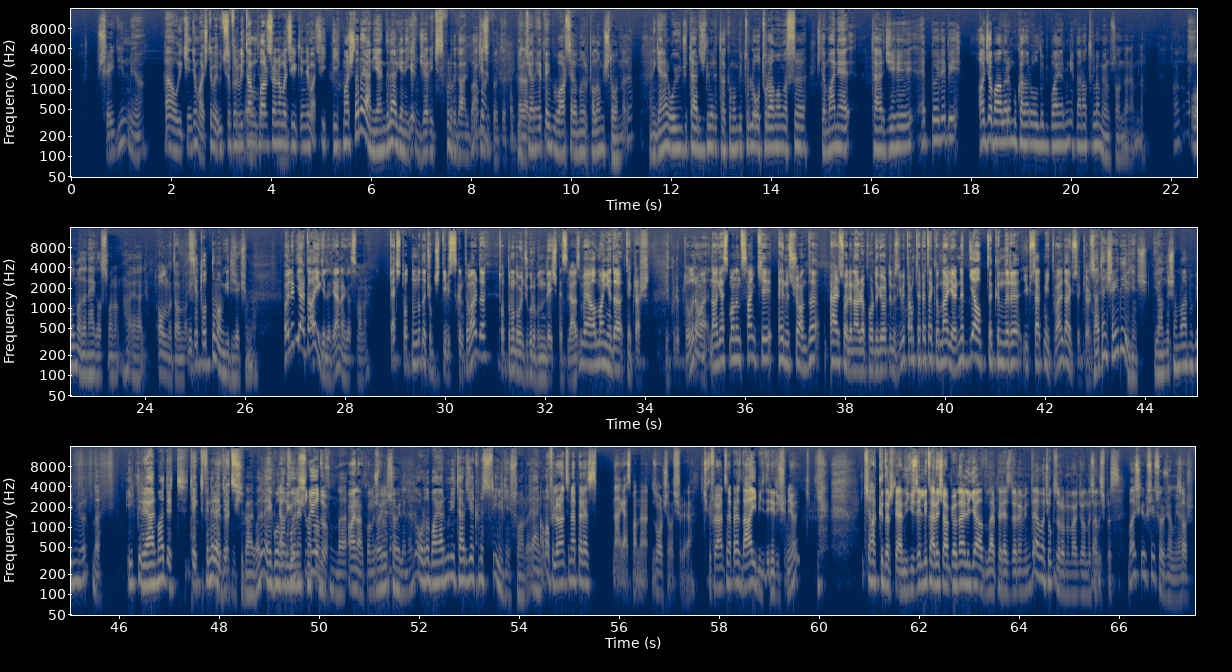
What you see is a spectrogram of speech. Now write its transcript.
Şey değil mi ya? Ha o ikinci maç değil mi? 3-0 İkinci, biten evet, evet. Barcelona maçı ikinci maç. İ- İlk maçta da yani yendiler gene ikinci yarı 2-0'dı galiba ama 2-0'dı. İlk herhalde. yarı epey bir Barcelona hırpalamıştı onları. Hani genel oyuncu tercihleri takımın bir türlü oturamaması işte Mane tercihi hep böyle bir acabaların bu kadar olduğu bir Bayern Münih ben hatırlamıyorum son dönemde. Olmadı Nagelsmann'ın hayali. Olmadı olmadı. Peki Tottenham'a mı gidecek şimdi? Öyle bir yer daha iyi gelir ya Nagelsmann'a. Gerçi Tottenham'da da çok ciddi bir sıkıntı var da Tottenham'ın da oyuncu grubunun değişmesi lazım. Veya Almanya'da tekrar bir kulüpte olur ama Nagelsmann'ın sanki henüz şu anda her söylenen raporda gördüğümüz gibi tam tepe takımlar yerine bir alt takımları yükseltme ihtimali daha yüksek gördüm. Zaten şey de ilginç. Yanlışım var mı bilmiyorum da. İlk bir Real Madrid teklifini reddetmişti galiba değil mi? Egoları Ya yönetme konuşuluyordu. konusunda Aynen konuşuluyor. öyle söylenirdi. Orada Bayern Münih'i tercih etmesi ilginç sonra. Yani Ama Florentino Perez Nagelsmann'la zor çalışır ya. Çünkü Florentino Perez daha iyi bildiğini düşünüyor. Ki hakkıdır yani 150 tane Şampiyonlar Ligi aldılar Perez döneminde ama çok zor onun bence onunla çalışması. Başka bir şey soracağım ya. Zor.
